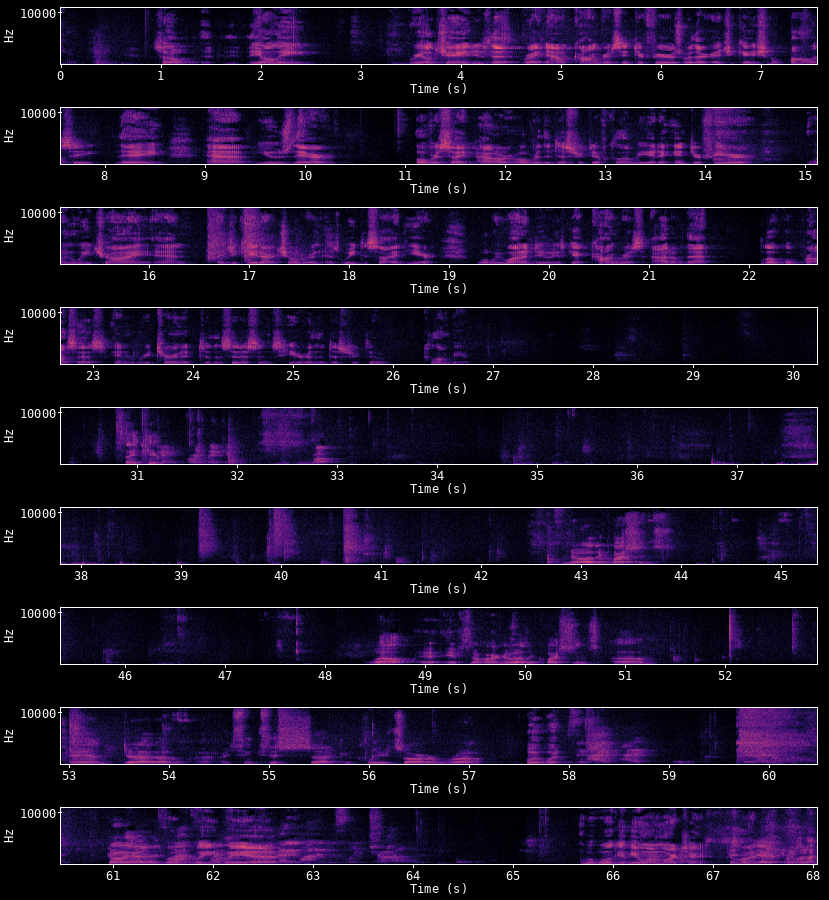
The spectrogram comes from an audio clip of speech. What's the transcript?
form. so the only real change is that right now Congress interferes with our educational policy. They have used their oversight power over the District of Columbia to interfere when we try and educate our children as we decide here. What we want to do is get Congress out of that local process and return it to the citizens here in the District of Columbia. Thank you. Okay, all right, thank you. Rob? No other questions? Well, i- if there are no other questions, um, and um, I I think this uh, concludes our, uh, What, what, Say, I, I have more, but I don't wanna like. go ahead. Well, we- we, uh, I didn't wanna just like trot on other people. we'll, we'll give you one more turn. Come on. Yeah, come on.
